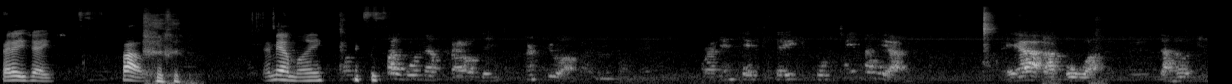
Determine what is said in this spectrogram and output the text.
Peraí, gente. Fala. é minha mãe. Você pagou na fralda, hein? Aqui, ó. 46 por 30 reais. É a, a boa da Huggies.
